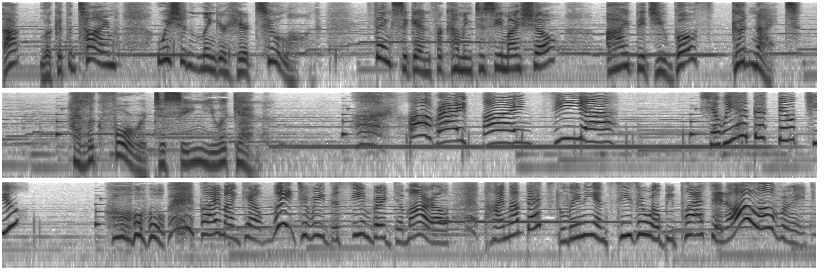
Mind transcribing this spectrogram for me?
Ah, look at the time. We shouldn't linger here too long. Thanks again for coming to see my show. I bid you both good night. I look forward to seeing you again. All right, fine. See ya. Shall we head back down too? Oh, Paimon can't wait to read The Steambird tomorrow. Paimon bets Lyney and Caesar will be plastered all over it.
